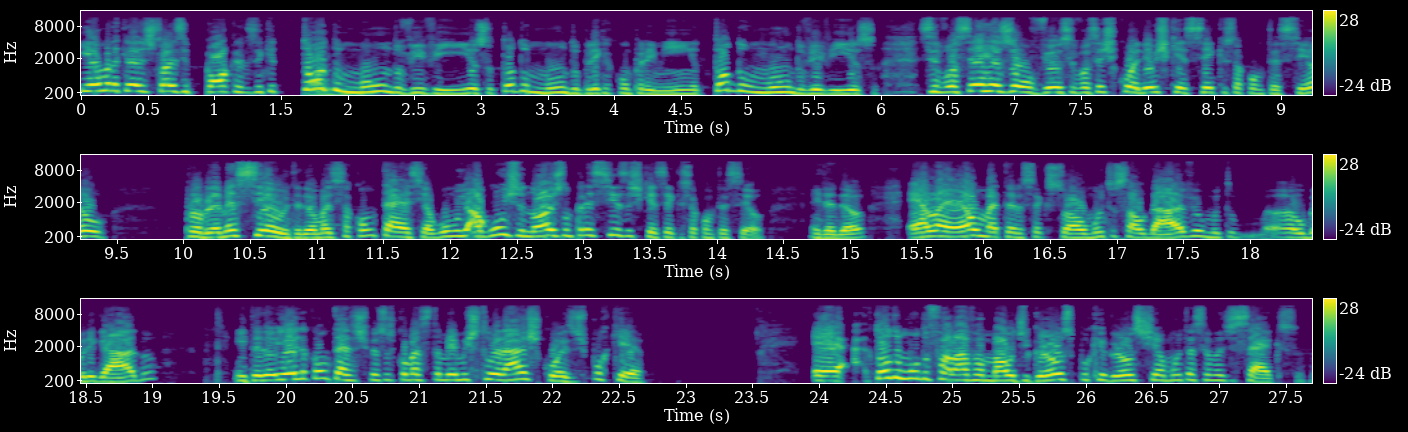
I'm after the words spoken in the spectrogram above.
E é uma daquelas histórias hipócritas em que todo mundo vive isso, todo mundo brinca com o preminho, todo mundo vive isso. Se você resolveu, se você escolheu esquecer que isso aconteceu, problema é seu, entendeu? Mas isso acontece. Alguns, alguns de nós não precisam esquecer que isso aconteceu, entendeu? Ela é uma heterossexual muito saudável, muito uh, obrigado, entendeu? E aí o que acontece? As pessoas começam também a misturar as coisas. Por quê? É, todo mundo falava mal de Girls porque Girls tinha muita cena de sexo.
